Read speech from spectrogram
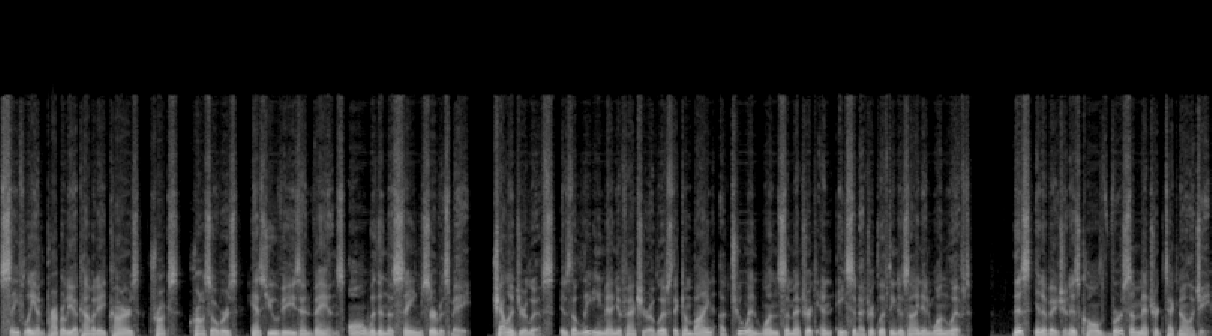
safely and properly accommodate cars, trucks, crossovers, SUVs, and vans all within the same service bay. Challenger Lifts is the leading manufacturer of lifts that combine a two-in-one symmetric and asymmetric lifting design in one lift. This innovation is called Versymmetric technology.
